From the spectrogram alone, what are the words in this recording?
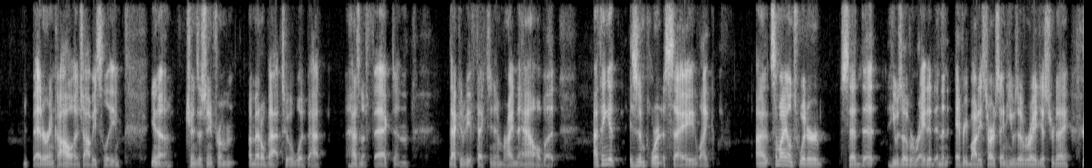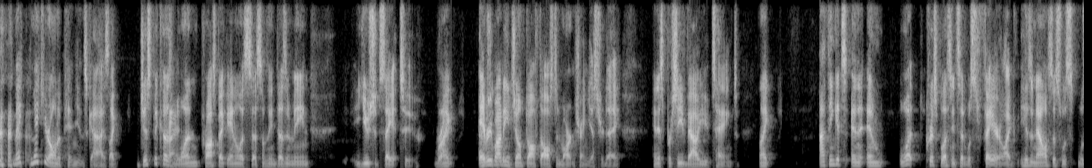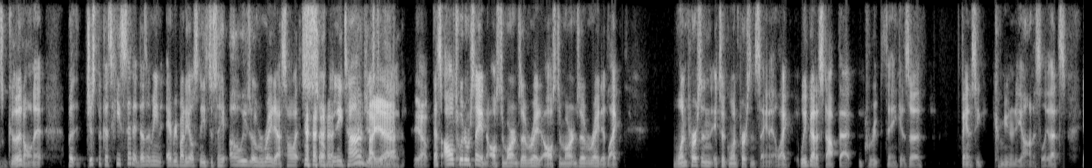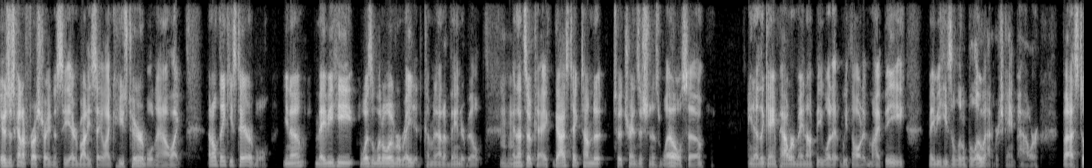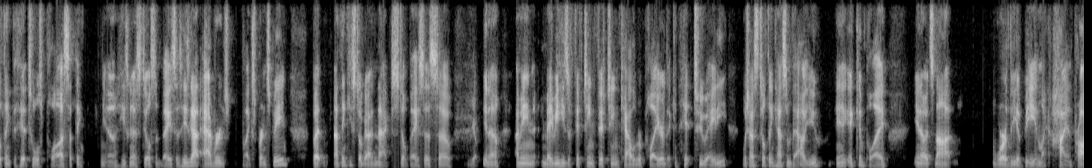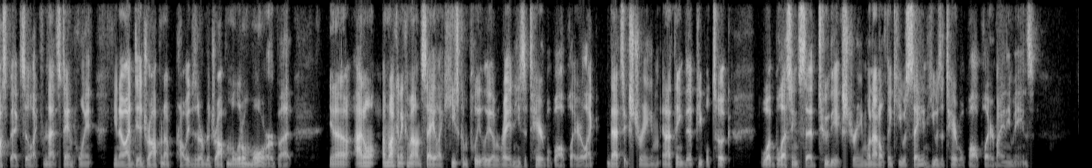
better in college. Obviously, you know, transitioning from a metal bat to a wood bat has an effect, and that could be affecting him right now. But I think it is important to say, like, uh, somebody on Twitter said that he was overrated, and then everybody started saying he was overrated yesterday. make make your own opinions, guys. Like just because right. one prospect analyst says something doesn't mean you should say it too. Right. Like, everybody jumped off the Austin Martin train yesterday, and his perceived value tanked. Like I think it's and and what Chris Blessing said was fair. Like his analysis was was good on it. But just because he said it doesn't mean everybody else needs to say, "Oh, he's overrated." I saw it so many times yesterday. Uh, yeah, yeah. That's all Twitter was saying. Austin Martin's overrated. Austin Martin's overrated. Like one person, it took one person saying it. Like we've got to stop that group think as a fantasy community. Honestly, that's it was just kind of frustrating to see everybody say like he's terrible now. Like I don't think he's terrible. You know, maybe he was a little overrated coming out of Vanderbilt, mm-hmm. and that's okay. Guys take time to to transition as well. So you know, the game power may not be what it, we thought it might be. Maybe he's a little below average game power, but I still think the hit tools plus, I think, you know, he's going to steal some bases. He's got average like sprint speed, but I think he's still got a knack to steal bases. So, yep. you know, I mean, maybe he's a 15 15 caliber player that can hit 280, which I still think has some value. It, it can play. You know, it's not worthy of being like a high end prospect. So, like, from that standpoint, you know, I did drop him. I probably deserve to drop him a little more, but you know, I don't, I'm not going to come out and say like he's completely overrated and he's a terrible ball player. Like that's extreme. And I think that people took what Blessing said to the extreme when I don't think he was saying he was a terrible ball player by any means.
